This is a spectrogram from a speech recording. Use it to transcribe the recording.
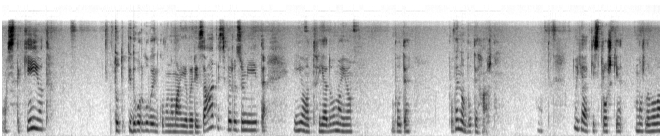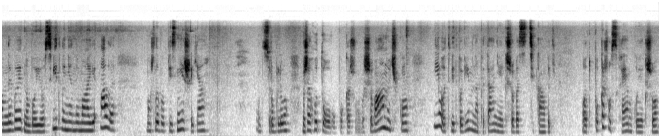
Ось такий от. Тут під горловинку воно має вирізатись, ви розумієте. І от, я думаю, буде, повинно бути гарно. От. Ну, якість трошки, можливо, вам не видно, бо і освітлення немає, але, можливо, пізніше я от зроблю вже готову покажу вишиваночку. І от відповім на питання, якщо вас цікавить. От покажу схемку, якщо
